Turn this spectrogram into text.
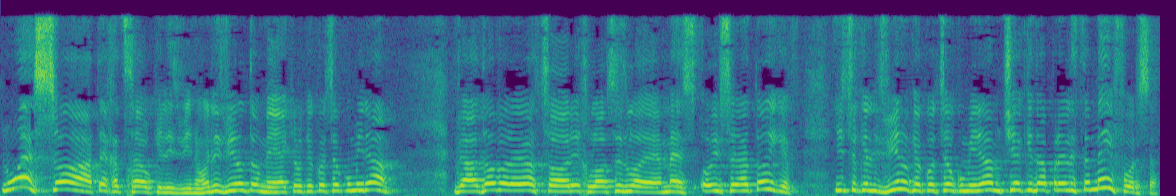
Não é só a terra de Israel que eles viram, eles viram também aquilo que aconteceu com Miriam. Isso que eles viram que aconteceu com Miriam tinha que dar para eles também força.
